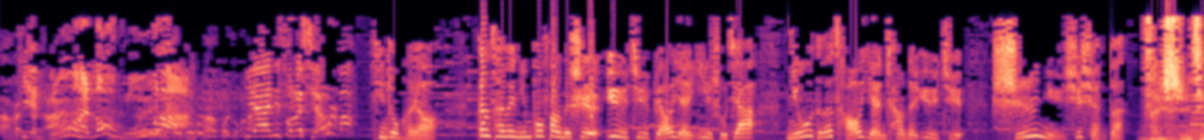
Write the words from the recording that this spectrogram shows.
啊！别动，还老功夫了。爷，你坐那歇会儿吧。听众朋友，刚才为您播放的是豫剧表演艺术家牛德草演唱的豫剧《使女婿》选段。在时间。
